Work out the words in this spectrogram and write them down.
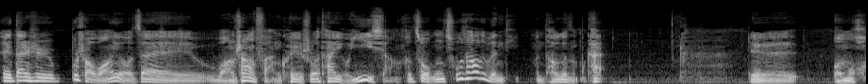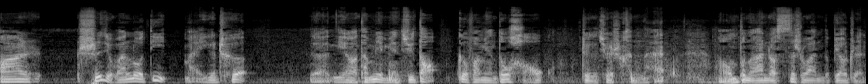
哎，但是不少网友在网上反馈说它有异响和做工粗糙的问题。问涛哥怎么看？这个我们花十九万落地买一个车。呃，你要它面面俱到，各方面都好，这个确实很难啊。我们不能按照四十万的标准、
